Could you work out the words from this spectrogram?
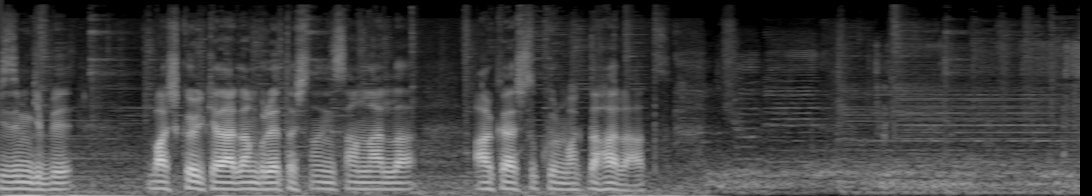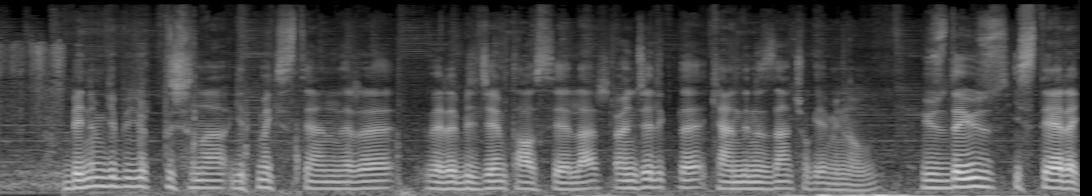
Bizim gibi başka ülkelerden buraya taşınan insanlarla arkadaşlık kurmak daha rahat. Benim gibi yurt dışına gitmek isteyenlere verebileceğim tavsiyeler öncelikle kendinizden çok emin olun. %100 isteyerek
